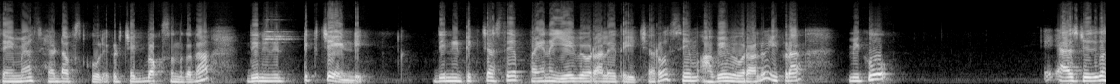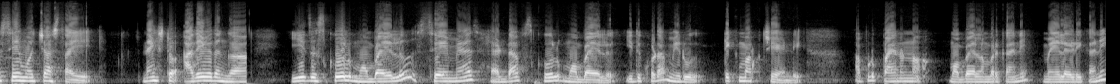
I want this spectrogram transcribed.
same as head of school ఇక్కడ చెక్ బాక్స్ ఉంది కదా దీనిని టిక్ చేయండి. దీన్ని టిక్ చేస్తే పైన ఏ వివరాలు అయితే ఇచ్చారో సేమ్ అవే వివరాలు ఇక్కడ మీకు యాజ్ డీజ్గా సేమ్ వచ్చేస్తాయి. నెక్స్ట్ అదేవిధంగా is school mobile same as head of school mobile ఇది కూడా మీరు టిక్ మార్క్ చేయండి. అప్పుడు పైన మొబైల్ నెంబర్ కానీ మెయిల్ ఐడి కానీ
